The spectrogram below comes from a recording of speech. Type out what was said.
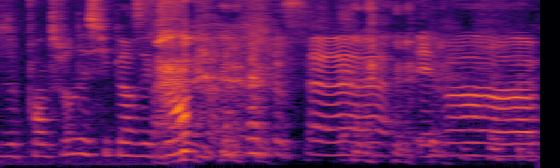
je prends toujours des super exemples. euh, et ben,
